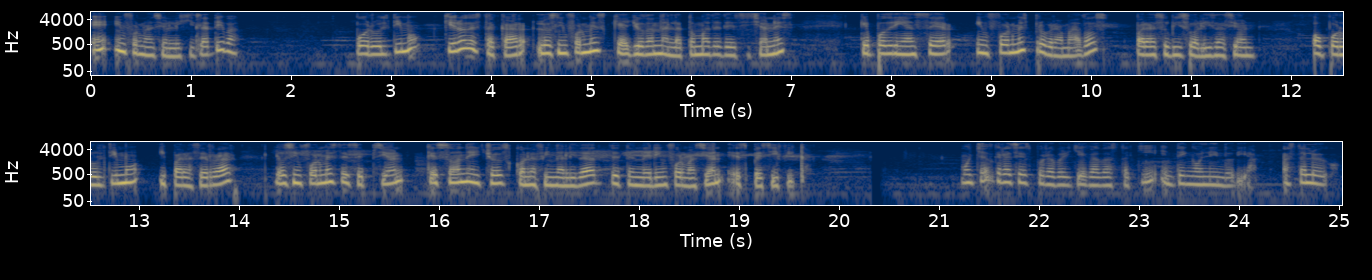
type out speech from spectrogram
e información legislativa. Por último, Quiero destacar los informes que ayudan a la toma de decisiones, que podrían ser informes programados para su visualización, o por último, y para cerrar, los informes de excepción que son hechos con la finalidad de tener información específica. Muchas gracias por haber llegado hasta aquí y tenga un lindo día. Hasta luego.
